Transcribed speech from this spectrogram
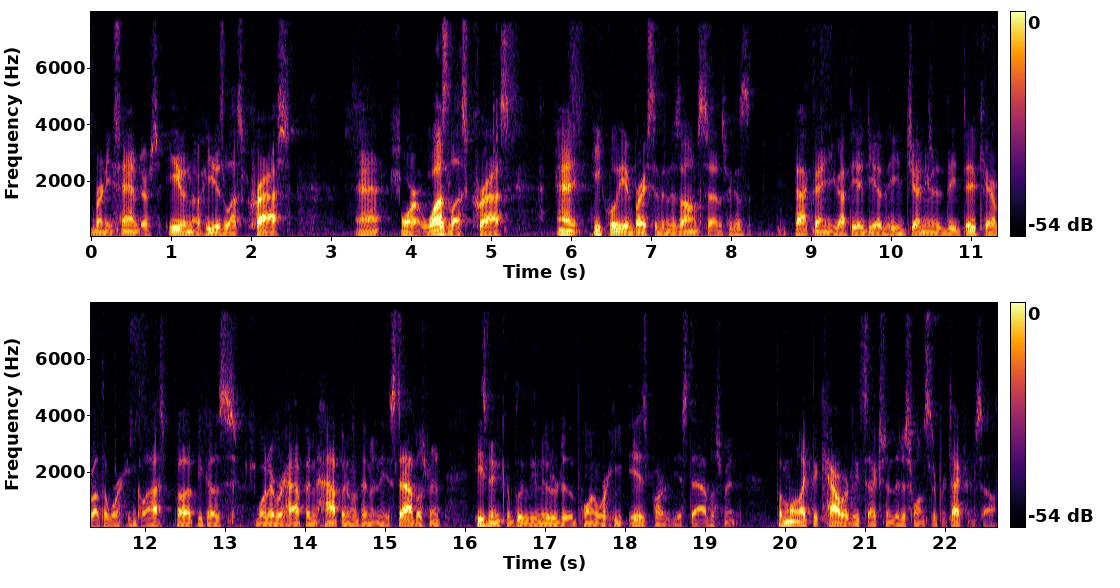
Bernie Sanders, even though he is less crass, and, or was less crass, and equally abrasive in his own sense, because back then you got the idea that he genuinely did care about the working class, but because whatever happened happened with him in the establishment, he's been completely neutered to the point where he is part of the establishment, but more like the cowardly section that just wants to protect himself.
